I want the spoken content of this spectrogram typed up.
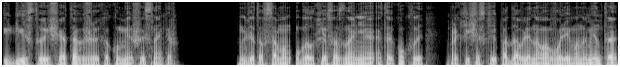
и действующая так же, как умерший снайпер. Где-то в самом уголке сознания этой куклы, практически подавленного волей монумента,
